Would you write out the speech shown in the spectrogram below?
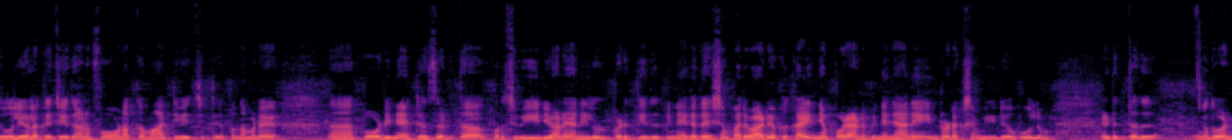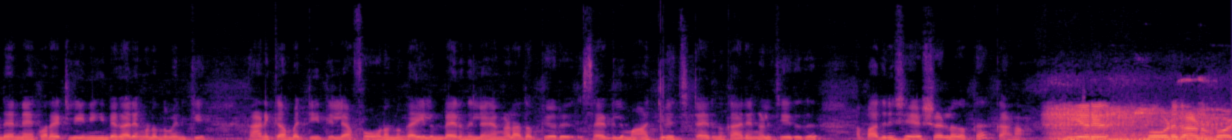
ജോലികളൊക്കെ ചെയ്താണ് ഫോണൊക്കെ മാറ്റി വെച്ചിട്ട്. അപ്പോൾ നമ്മുടെ കോർഡിനേറ്റേഴ്സ് എടുത്ത കുറച്ച് വീഡിയോ ആണ് ഞാൻ ഉൾപ്പെടുത്തിയത്. പിന്നെ ഏകദേശം പരിപാടിയൊക്കെ കഴിഞ്ഞപ്പോഴാണ് പിന്നെ ഞാൻ ഇൻട്രൊഡക്ഷൻ വീഡിയോ പോലും എടുത്തത്. അതുകൊണ്ട് തന്നെ കുറേ ക്ലീനിങ്ങിന്റെ കാര്യങ്ങളൊന്നും എനിക്ക് കാണിക്കാൻ പറ്റിയിട്ടില്ല. ഫോണൊന്നും കയ്യിലുണ്ടായിരുന്നില്ല. ഞങ്ങൾ അതൊക്കെ ഒരു സൈഡിൽ മാറ്റി വെച്ചിട്ടായിരുന്നു കാര്യങ്ങൾ ചെയ്തത്. അപ്പോൾ അതിന് ശേഷമുള്ളതൊക്കെ കാണാം. ഈ ഒരു ബോർഡ് കാണുമ്പോൾ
